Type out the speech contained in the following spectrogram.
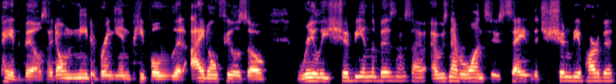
pay the bills. I don't need to bring in people that I don't feel as though really should be in the business. I, I was never one to say that you shouldn't be a part of it,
